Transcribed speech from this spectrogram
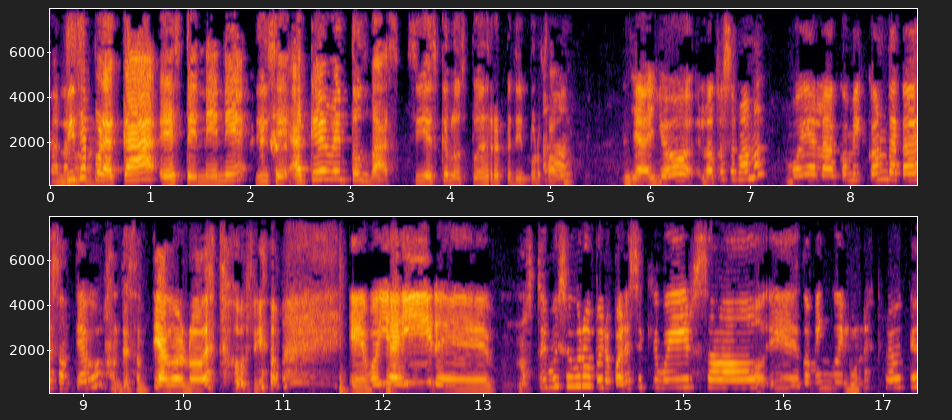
Mm, dice por acá, este nene, dice, ¿a qué eventos vas? Si es que los puedes repetir, por favor. ya, yo la otra semana voy a la Comic Con de acá de Santiago, de Santiago, no de Estados Unidos. Eh, voy a ir, eh, no estoy muy seguro, pero parece que voy a ir sábado, eh, domingo y lunes, creo que.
